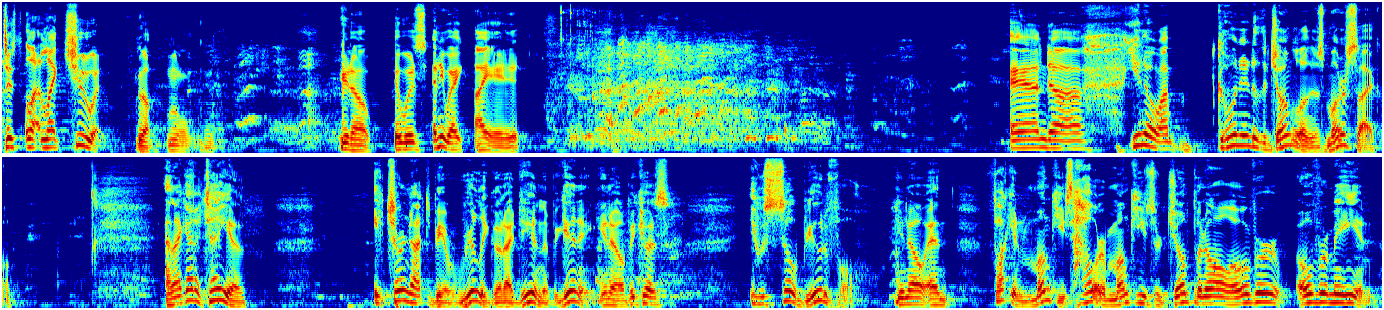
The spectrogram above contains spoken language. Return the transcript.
just like chew it. You know, it was, anyway, I ate it. And, uh, you know, I'm going into the jungle on this motorcycle. And I got to tell you, it turned out to be a really good idea in the beginning, you know, because it was so beautiful, you know, and fucking monkeys, howler monkeys are jumping all over over me and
